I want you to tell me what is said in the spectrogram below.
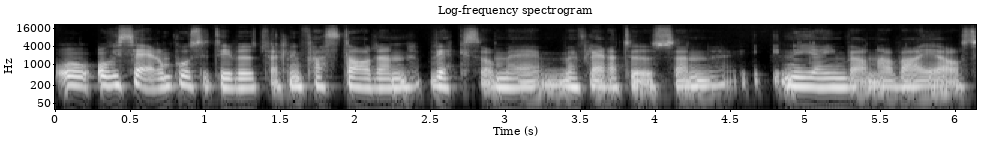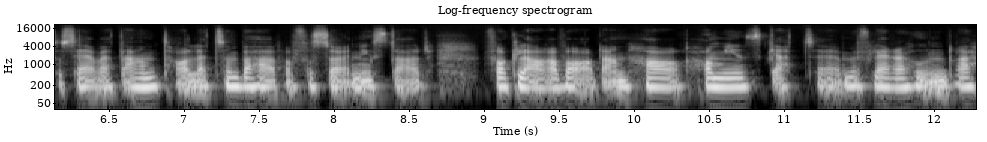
och vi ser en positiv utveckling fast staden växer med, med flera tusen nya invånare varje år så ser vi att antalet som behöver försörjningsstöd för att klara vardagen har, har minskat med flera hundra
